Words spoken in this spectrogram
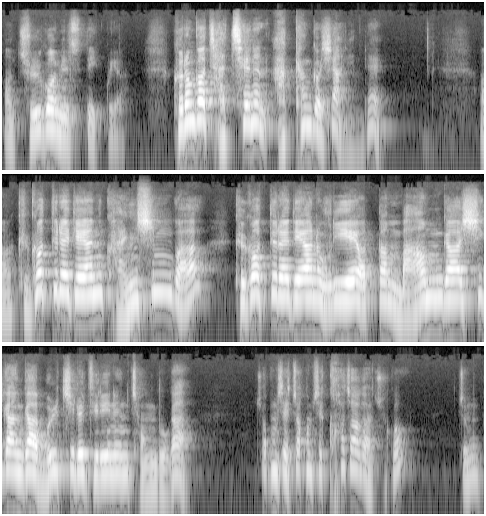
어, 즐거움일 수도 있고요. 그런 것 자체는 악한 것이 아닌데, 그것들에 대한 관심과 그것들에 대한 우리의 어떤 마음과 시간과 물질을 드리는 정도가 조금씩 조금씩 커져가지고 좀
